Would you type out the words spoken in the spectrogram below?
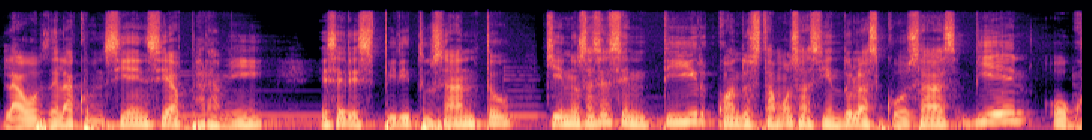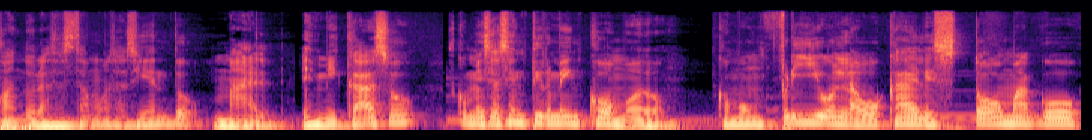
la voz de la conciencia, para mí es el Espíritu Santo quien nos hace sentir cuando estamos haciendo las cosas bien o cuando las estamos haciendo mal. En mi caso, comencé a sentirme incómodo, como un frío en la boca del estómago,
